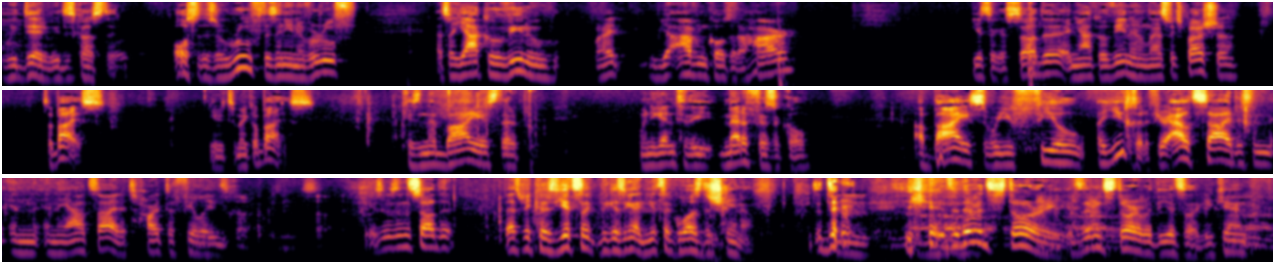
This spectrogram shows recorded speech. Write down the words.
we did, we discussed it. Also, there's a roof, there's an in of a roof. That's a Yaakov Avinu, right? Avram calls it a har. Yitzchak Asada and Yaakov Avinu in last week's parsha, it's a bias. You need to make a bias. Because in the bias that, when you get into the metaphysical, a bias where you feel a yichud. If you're outside, just in, in, in the outside, it's hard to feel a Yitzchak was in the south. It was in the Sada. That's because Yitzchak, because again, Yitzchak was the Shechina. It's a different, mm. it's a different story. It's a different story with Yitzchak. You can't oh.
